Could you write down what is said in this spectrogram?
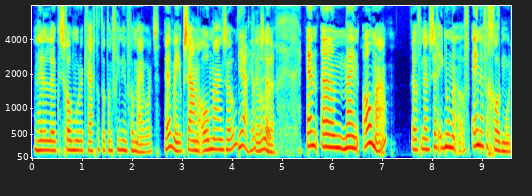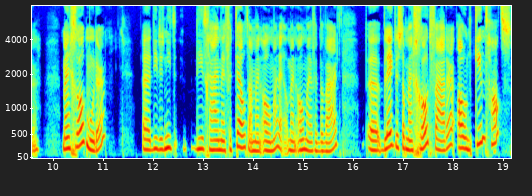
een hele leuke schoonmoeder krijgt, dat dat een vriendin van mij wordt. Hè, ben je ook samen oma en zo. Ja, heel, Heel gezellig. En ehm, mijn oma, of nou zeg, ik noem me of één even grootmoeder. Mijn grootmoeder, eh, die dus niet die het geheim heeft verteld aan mijn oma, mijn oma heeft het bewaard, eh, bleek dus dat mijn grootvader al een kind had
